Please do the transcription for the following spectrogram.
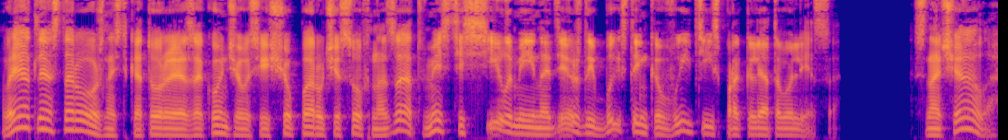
Вряд ли осторожность, которая закончилась еще пару часов назад, вместе с силами и надеждой быстренько выйти из проклятого леса. Сначала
